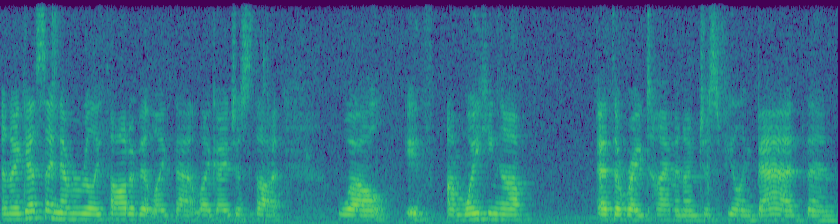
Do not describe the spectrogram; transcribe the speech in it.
And I guess I never really thought of it like that, like I just thought, well, if I'm waking up at the right time and I'm just feeling bad, then,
